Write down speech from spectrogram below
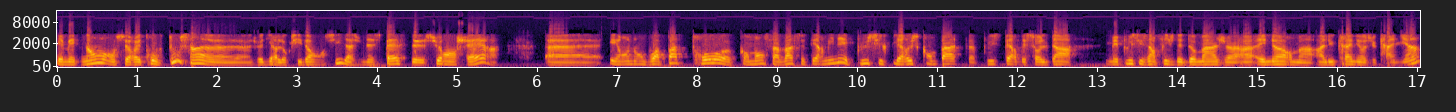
Et maintenant, on se retrouve tous, hein, euh, je veux dire l'Occident aussi, dans une espèce de surenchère. Euh, et on n'en voit pas trop comment ça va se terminer. Plus les Russes combattent, plus ils perdent des soldats, mais plus ils infligent des dommages euh, énormes à l'Ukraine et aux Ukrainiens.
